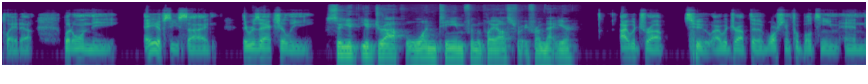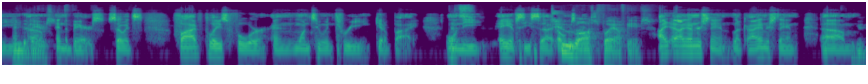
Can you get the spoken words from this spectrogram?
play it out. But on the AFC side, there was actually so you you drop one team from the playoffs from, from that year. I would drop two. I would drop the Washington football team and the and the um, Bears. Um, and the Bears. So it's five plays four, and one, two, and three get a bye. That's On the AFC side, two oh, lost playoff games. I, I understand. Look, I understand. Um, okay.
